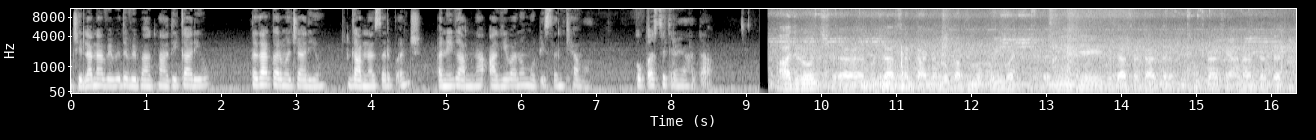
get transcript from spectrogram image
જિલ્લાના વિવિધ વિભાગના અધિકારીઓ તથા કર્મચારીઓ, ગામના સરપંચ અને ગામના આગેવાનો મોટી સંખ્યામાં ઉપસ્થિત રહ્યા હતા. આજરોજ ગુજરાત સરકારના લોકાભિમુખ વહીવટની જે ગુજરાત સરકાર તરફથી સૂચના છે, આના અંતર્ગત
